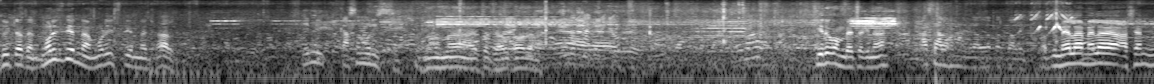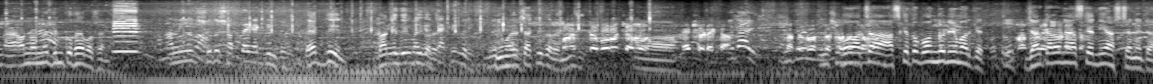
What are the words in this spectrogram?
দুইটা দেন। মরিচ দিয়ে না মরিচ দিয়ে না ঝাল। এমনি কাঁচামরিচ। না এত ঝাল খাওয়া না। কীরকম বেচা কিনা? আচ্ছা আলহামদুলিল্লাহ আল্লাহ পাক ভালো আপনি মেলা মেলায় আসেন অন্য অন্য দিন কোথায় বসেন? আমি শুধু সপ্তাহে একদিন করি। একদিন? বাকি দিন কি করেন? চাকরি করি। নিউমারের চাকরি করেন না? ও। আচ্ছা আজকে তো বন্ধ নিউ মার্কেট। যার কারণে আজকে নিয়ে আসছেন এটা।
